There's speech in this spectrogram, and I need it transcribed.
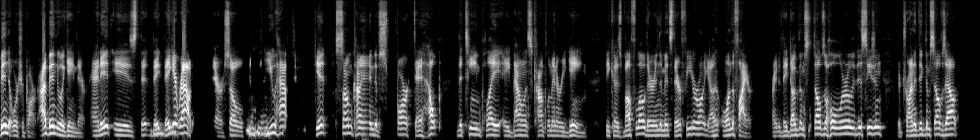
been to Orchard Park. I've been to a game there, and it is they they, they get rowdy there. So mm-hmm. you have to get some kind of spark to help the team play a balanced complementary game because Buffalo, they're in the midst, their feet are on, uh, on the fire, right? They dug themselves a hole early this season. They're trying to dig themselves out.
